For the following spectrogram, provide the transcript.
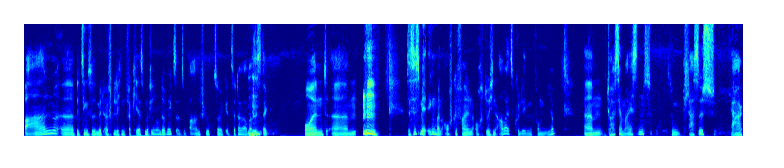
Bahn, äh, beziehungsweise mit öffentlichen Verkehrsmitteln unterwegs, also Bahn, Flugzeug etc. Aber mhm. ist da und ähm, das ist mir irgendwann aufgefallen, auch durch einen Arbeitskollegen von mir. Ähm, du hast ja meistens so ein klassisch, ja,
